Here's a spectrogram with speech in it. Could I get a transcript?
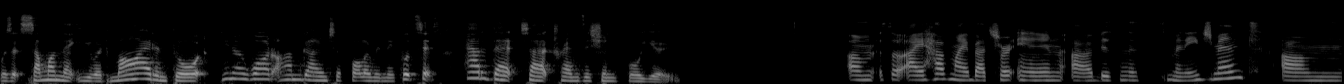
was it someone that you admired and thought, you know what, I'm going to follow in their footsteps? How did that uh, transition for you? Um, so I have my bachelor in uh, business management, um,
